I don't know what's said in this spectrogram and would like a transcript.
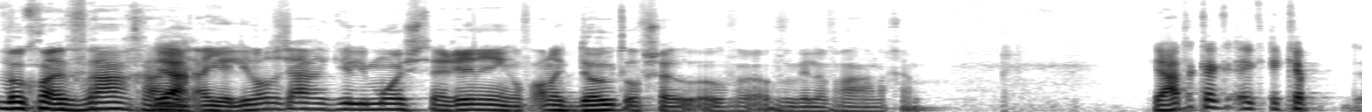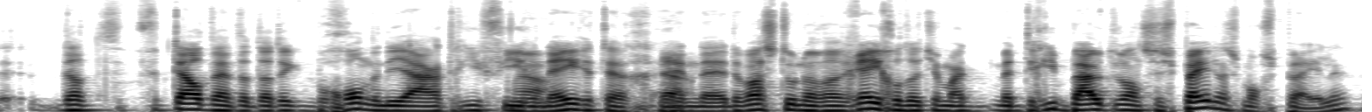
wil ik gewoon even vragen aan, Ja. aan jullie. Wat is eigenlijk jullie mooiste herinnering of anekdote of zo over, over Willem van Hanegem? Ja, kijk, ik, ik heb dat verteld net dat, ik begon in de jaren 3, 94. Ja. En eh, er was toen nog een regel dat je maar met drie buitenlandse spelers mocht spelen.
